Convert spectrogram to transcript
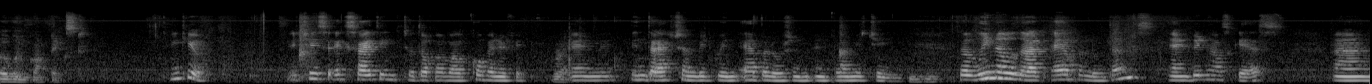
urban context? Thank you. It is exciting to talk about co-benefit Right. and interaction between air pollution and climate change. Mhm. So we know that air pollutants and greenhouse gas are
